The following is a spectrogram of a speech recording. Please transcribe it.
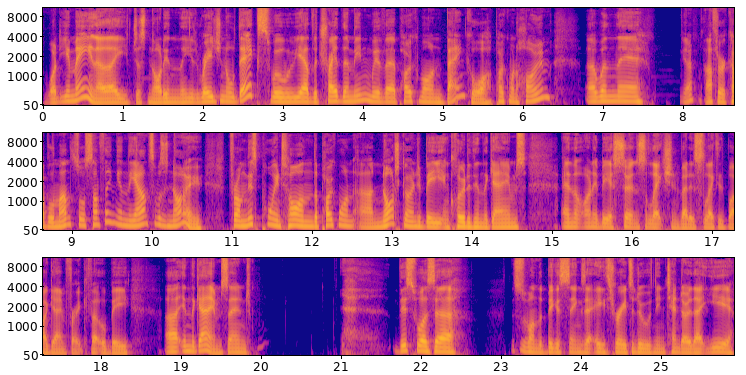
what do you mean? Are they just not in the regional dex? Will we be able to trade them in with a Pokemon Bank or Pokemon Home uh, when they're, you know, after a couple of months or something? And the answer was no. From this point on, the Pokemon are not going to be included in the games, and there'll only be a certain selection that is selected by Game Freak that will be uh, in the games. And this was a. This was one of the biggest things at E3 to do with Nintendo that year.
